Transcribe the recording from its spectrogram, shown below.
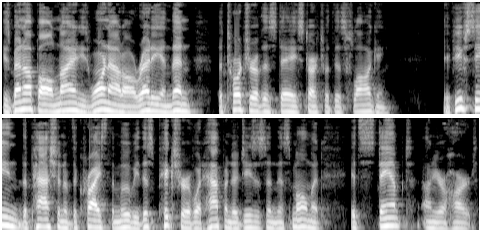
He's been up all night, he's worn out already, and then the torture of this day starts with this flogging. If you've seen The Passion of the Christ, the movie, this picture of what happened to Jesus in this moment, it's stamped on your heart.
